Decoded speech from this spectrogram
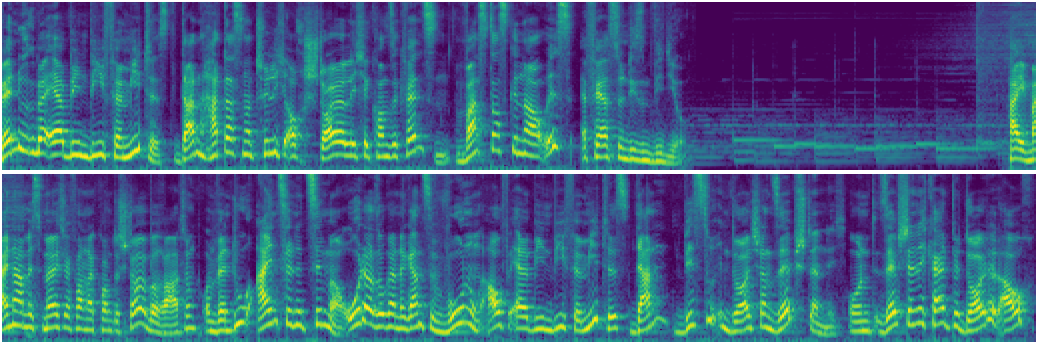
Wenn du über Airbnb vermietest, dann hat das natürlich auch steuerliche Konsequenzen. Was das genau ist, erfährst du in diesem Video. Hi, mein Name ist Melcher von der Kontist Steuerberatung und wenn du einzelne Zimmer oder sogar eine ganze Wohnung auf Airbnb vermietest, dann bist du in Deutschland selbstständig. Und Selbstständigkeit bedeutet auch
